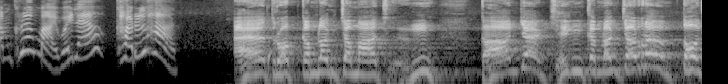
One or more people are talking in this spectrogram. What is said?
ทำเครื่องหมายไว้แล้วคาฤหาสน์ แอ ร์ดรอปกำลังจะมาถึง การแย่งชิงกำลังจะเริ่มต้น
